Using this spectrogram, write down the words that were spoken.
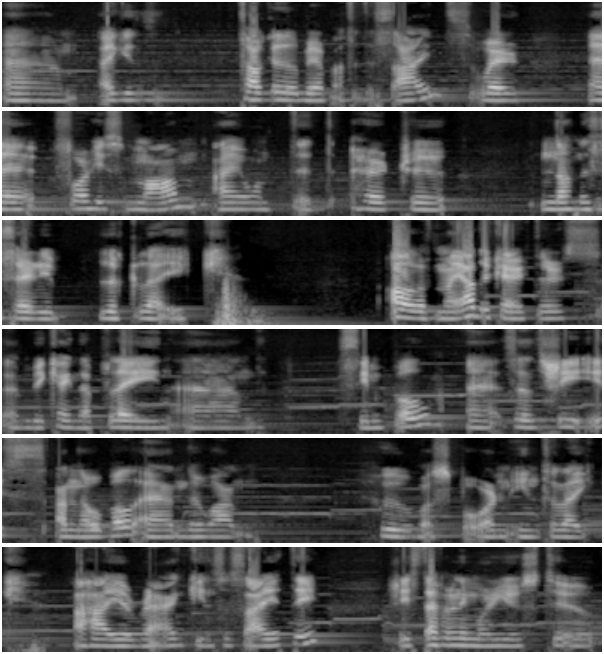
Um, I can talk a little bit about the designs, where uh, for his mom, I wanted her to not necessarily look like all of my other characters and be kinda plain and simple, uh, since she is a noble and the one who was born into like a higher rank in society. She's definitely more used to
